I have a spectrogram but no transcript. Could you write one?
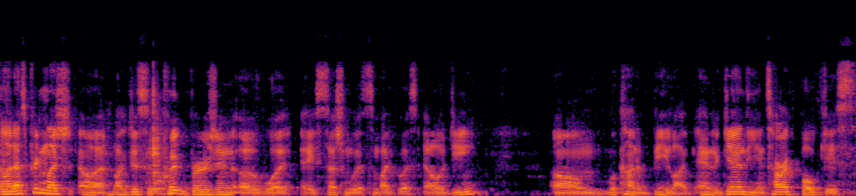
uh, that's pretty much uh, like just a quick version of what a session with somebody who has LD um, would kind of be like. And again, the entire focus,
